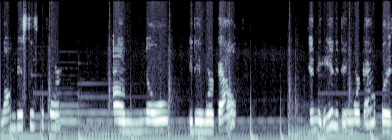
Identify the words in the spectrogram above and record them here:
long distance before. Um, no, it didn't work out. In the end, it didn't work out, but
